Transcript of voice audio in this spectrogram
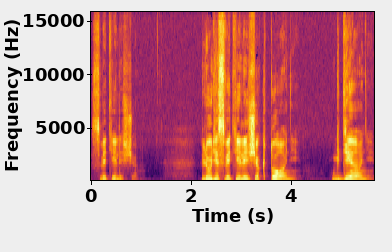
святилища». Люди святилища, кто они? Где они?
